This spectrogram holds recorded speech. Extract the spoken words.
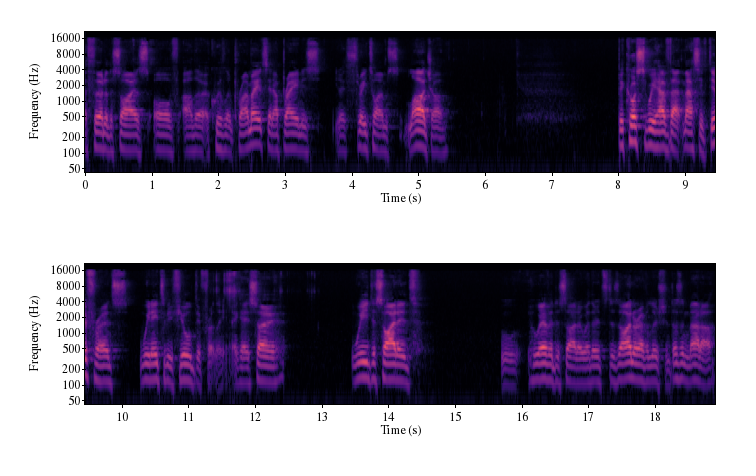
a third of the size of other equivalent primates, and our brain is you know three times larger. Because we have that massive difference, we need to be fueled differently. Okay, so we decided whoever decided, whether it's design or evolution, doesn't matter.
